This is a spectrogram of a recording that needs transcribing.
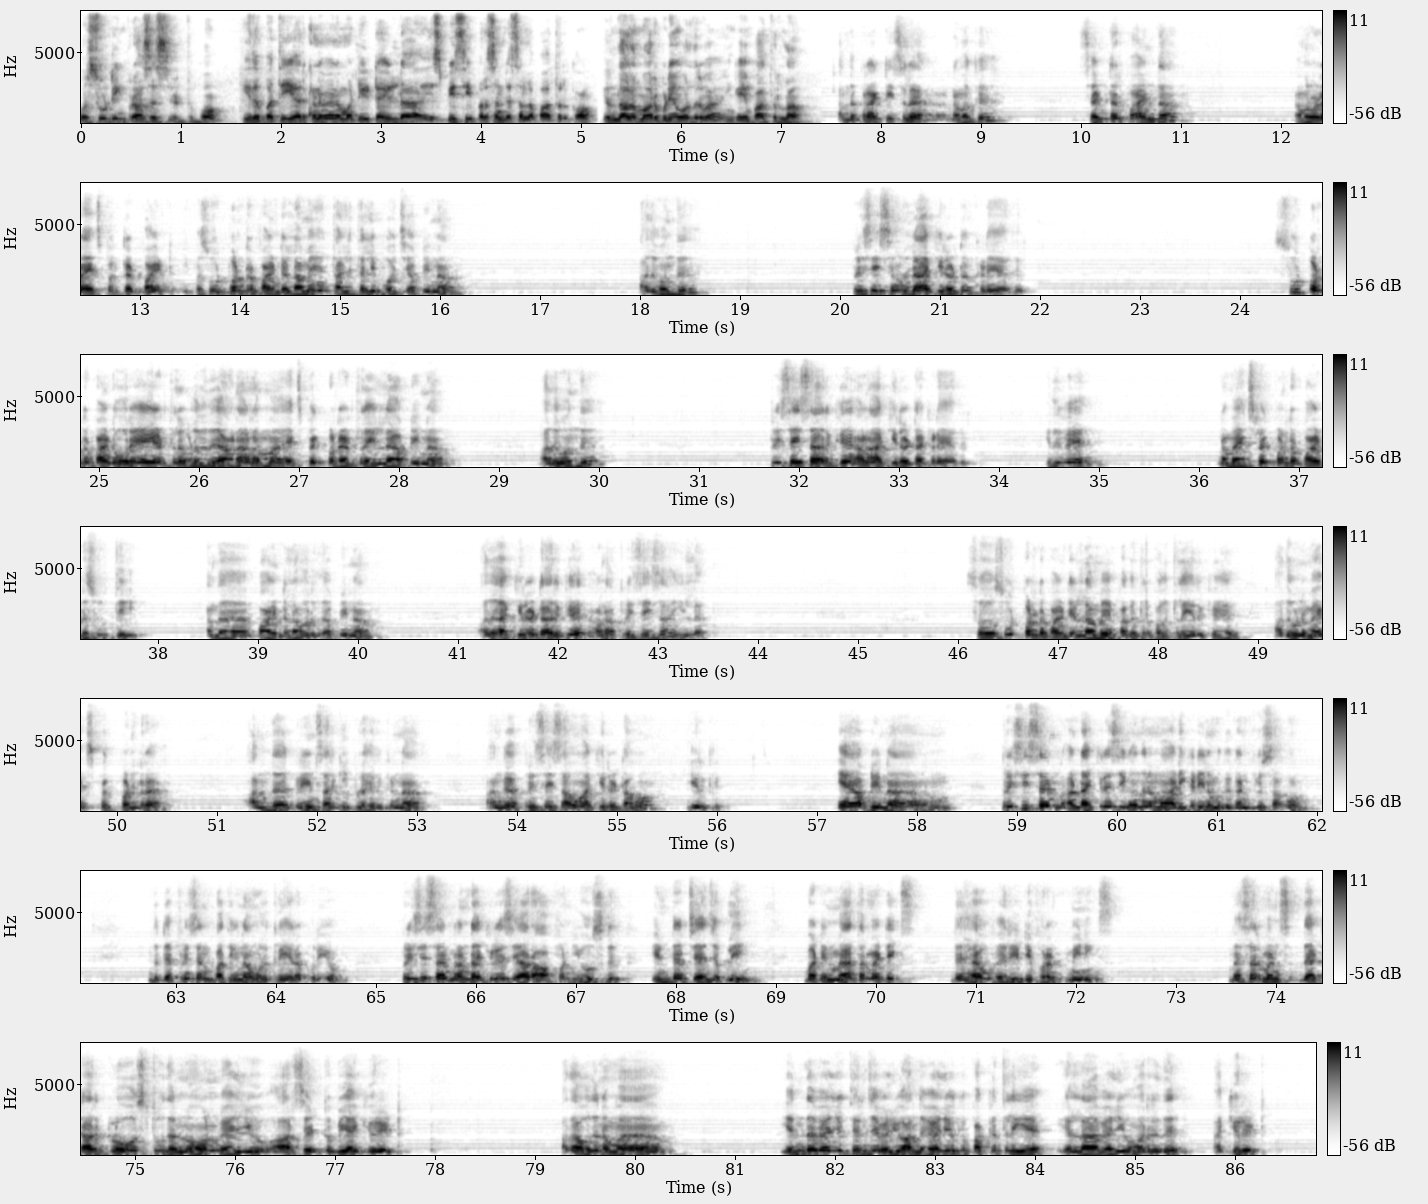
ஒரு ஷூட்டிங் ப்ராசஸ் எடுத்துப்போம். இதை பற்றி ஏற்கனவே நம்ம டீட்டெயில்டாக எஸ்பிசி ப்ரெசன்டேஷனில் பார்த்துருக்கோம். இருந்தாலும் மறுபடியும் ஒரு தடவை இங்கேயும் பார்த்துடலாம். அந்த ப்ராக்டிஸில் நமக்கு சென்டர் பாயிண்ட் தான் நம்மளோட எக்ஸ்பெக்டட் பாயிண்ட் இப்போ ஷூட் பண்ணுற பாயிண்ட் எல்லாமே தள்ளி தள்ளி போச்சு அப்படின்னா அது வந்து ப்ரிசைஸும் இல்லை அக்யூரேட்டும் கிடையாது. ஷூட் பண்ணுற பாயிண்ட் ஒரே இடத்துல விழுகுது ஆனால் நம்ம எக்ஸ்பெக்ட் பண்ணுற இடத்துல இல்லை அப்படின்னா அது வந்து ப்ரிசைஸாக இருக்குது ஆனால் அக்யூரேட்டாக கிடையாது. இதுவே நம்ம எக்ஸ்பெக்ட் பண்ணுற பாயிண்ட்டை சுற்றி அந்த பாயிண்ட் எல்லாம் வருது அப்படின்னா அது அக்யூரேட்டாக இருக்குது ஆனால் ப்ரிசைஸாக இல்லை. ஸோ ஷூட் பண்ணுற பாயிண்ட் எல்லாமே பக்கத்தில் பக்கத்தில் இருக்குது அதுவும் நம்ம எக்ஸ்பெக்ட் பண்ணுற அந்த க்ரீன் சர்க்கிள்குள்ளே இருக்குன்னா அங்கே ப்ரிசைஸாகவும் அக்யூரேட்டாகவும் இருக்குது ஏன் அப்படின்னா ப்ரிசிஷன் அண்ட் அக்யூரேசிக்கு வந்து நம்ம அடிக்கடி நமக்கு கன்ஃபியூஸ் ஆகும். இந்த டெஃபினிஷன் பார்த்தீங்கன்னா உங்களுக்கு கிளியராக புரியும். Precision and accuracy are often used interchangeably, but in mathematics they have very different meanings Measurements that are close to the known value are said to be accurate அதாவது நம்ம எந்த வேல்யூ தெரிஞ்ச வேல்யூ அந்த வேல்யூக்கு பக்கத்துலேயே எல்லா வேல்யூவும் வர்றது அக்யூரேட்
